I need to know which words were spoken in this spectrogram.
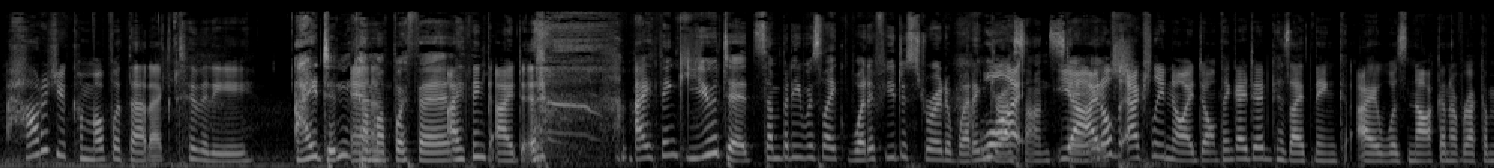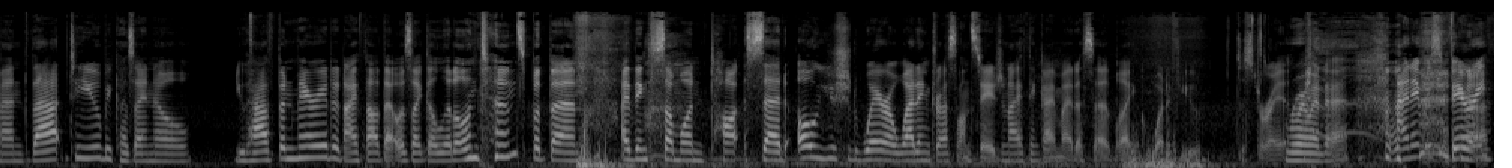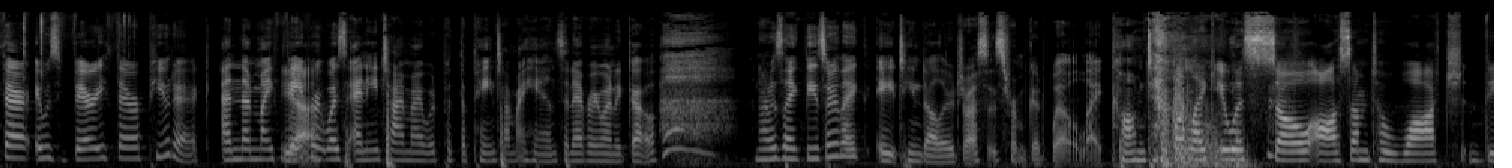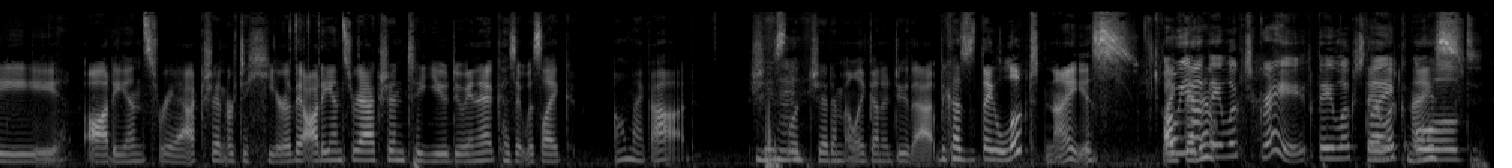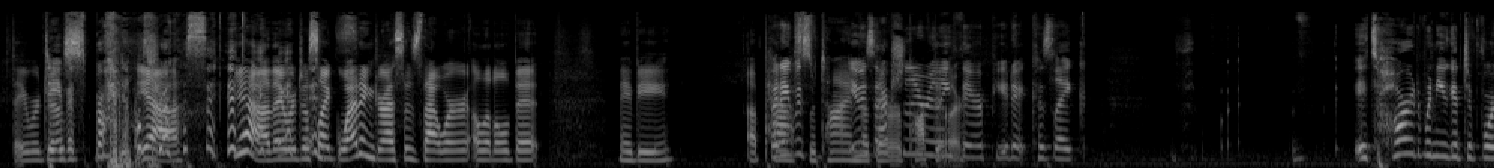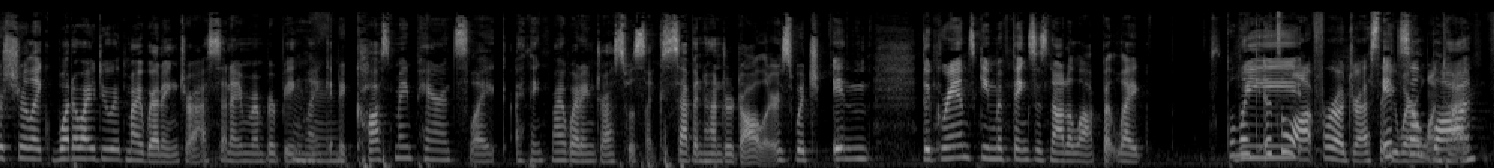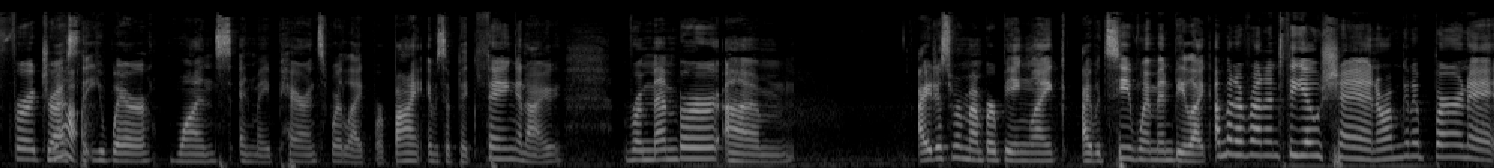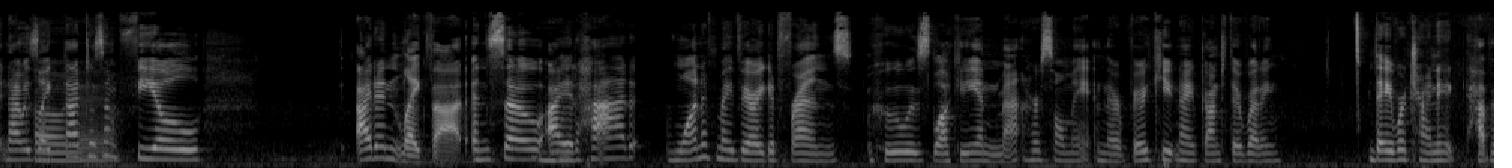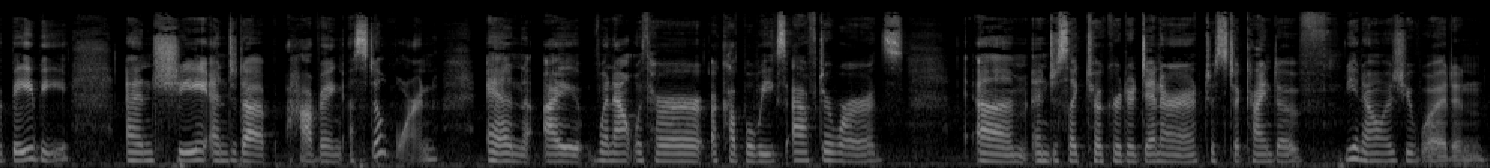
How did you come up with that activity? I didn't come up with it. I I, think I did. I think you did. Somebody was like, "What if you destroyed a wedding well, dress I- on stage?" yeah, I don't actually no, I don't think I did because I think I was not going to recommend that to you because I know you have been married and I thought that was like a little intense but then I think someone said oh you should wear a wedding dress on stage and I think I might have said like what if you destroy it? Ruined it. And it was very Yeah. ther- it was very therapeutic. And then my favorite Yeah. was anytime i would put the paint on my hands and everyone would go and i was like these are like $18 dresses from goodwill. Like calm down. But like it was so awesome to watch the audience reaction or to hear the audience reaction to you doing it because it was like oh my god she's Mm-hmm. legitimately gonna do that because they looked nice. Oh yeah didn't- they looked great. They looked they like looked nice. old they were david's just bridal yeah. dresses. yeah they were just like wedding dresses that were a little bit maybe up but it was the time it was they actually really therapeutic because like it's hard when you get divorced you're like what do i do with my wedding dress? And i remember being Mm-hmm. like it cost my parents like i think my wedding dress was like $700 which in the grand scheme of things is not a lot but like but like it's a lot for a dress that you it's wear a one lot time for a dress Yeah. that you wear once and my parents were like we're buying it was a big thing and i remember um I just remember being like, I would see women be like, I'm gonna run into the ocean or I'm gonna burn it. And I was like, Oh, that yeah, doesn't yeah. feel, I didn't like that. And so I Mm-hmm. had had one of my very good friends who was lucky and met her soulmate, and they're very cute, and I had gone to their wedding. They were trying to have a baby, and she ended up having a stillborn. And I went out with her a couple weeks afterwards um, and just like took her to dinner just to kind of, you know, as you would. And,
